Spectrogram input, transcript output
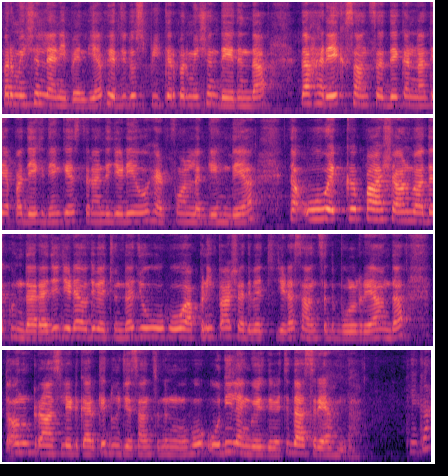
ਪਰਮਿਸ਼ਨ ਲੈਣੀ ਪੈਂਦੀ ਆ। ਫਿਰ ਜਦੋਂ ਸਪੀਕਰ ਪਰਮਿਸ਼ਨ ਦੇ ਦਿੰਦਾ, ਤਾਂ ਹਰੇਕ ਸੰਸਦ ਦੇ ਕੰਨਾਂ ਤੇ ਆਪਾਂ ਦੇਖਦੇ ਹਾਂ ਕਿ ਇਸ ਤਰ੍ਹਾਂ ਦੇ ਜਿਹੜੇ ਉਹ ਹੈੱਡਫੋਨ ਲੱਗੇ ਹੁੰਦੇ ਆ, ਤਾਂ ਉਹ ਇੱਕ ਭਾਸ਼ਾ ਅਨੁਵਾਦਕ ਹੁੰਦਾ ਰਾਜੇ ਜਿਹੜਾ ਉਹਦੇ ਵਿੱਚ ਹੁੰਦਾ, ਜੋ ਉਹ ਆਪਣੀ ਭਾਸ਼ਾ ਦੇ ਵਿੱਚ ਜਿਹੜਾ ਸੰਸਦ ਬੋਲ ਰਿਹਾ ਹੁੰਦਾ, ਤਾਂ ਉਹਨੂੰ ਟਰਾਂਸਲੇਟ ਕਰਕੇ ਦੂਜੇ ਸੰਸਦ ਨੂੰ ਉਹ ਉਹਦੀ ਲੈਂਗੁਏਜ ਦੇ ਵਿੱਚ ਦੱਸ ਰਿਹਾ ਹੁੰਦਾ। ਠੀਕ ਆ?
